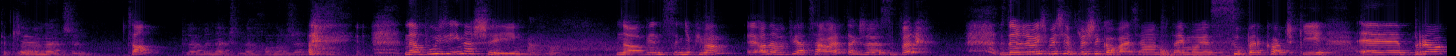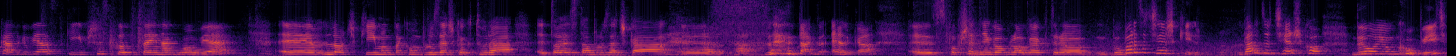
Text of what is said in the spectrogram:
Plamy Takie... na czym? Co? Plamy na czym? Na honorze? Na buzi i na szyi. Aha. No, więc nie piłam. E, Ona wypiła całe, także super. Zdążyłyśmy się wyszykować. Ja mam tutaj moje super koczki, e, brokat, gwiazdki i wszystko tutaj na głowie. E, loczki, mam taką bluzeczkę, która e, to jest ta bluzeczka z, tak, Elka z poprzedniego vloga, która był bardzo ciężki. Bardzo ciężko było ją kupić.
